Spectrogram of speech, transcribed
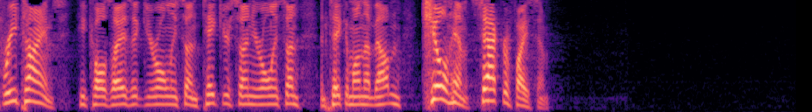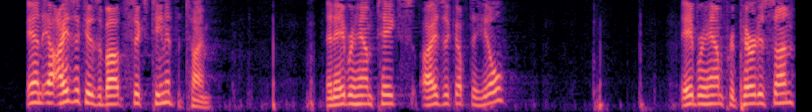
Three times he calls Isaac your only son. Take your son, your only son, and take him on that mountain. Kill him. Sacrifice him. And Isaac is about 16 at the time. And Abraham takes Isaac up the hill. Abraham prepared his son.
